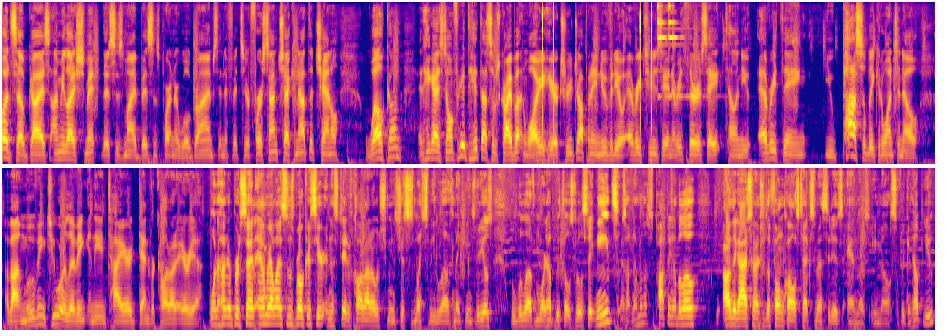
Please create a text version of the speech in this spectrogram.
What's up guys? I'm Eli Schmidt. This is my business partner, Will Grimes. And if it's your first time checking out the channel, welcome. And hey guys, don't forget to hit that subscribe button while you're here because we're dropping a new video every Tuesday and every Thursday telling you everything you possibly could want to know about moving to or living in the entire Denver, Colorado area. 100%. And we are licensed brokers here in the state of Colorado, which means just as much as we love making these videos, we would love more to help with those real estate needs. So number that's popping up below are the guys who answer the phone calls, text messages, and those emails. So if we can help you,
